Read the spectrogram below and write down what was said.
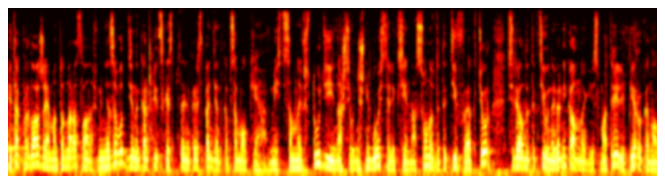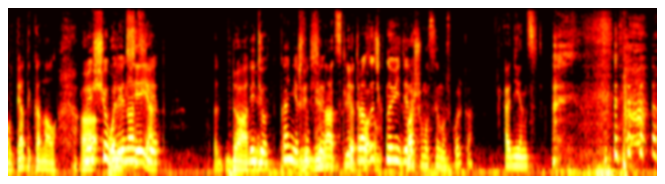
Итак, продолжаем. Антон Арасланов. Меня зовут Дина Карпицкая, специальный корреспондент комсомолки. Вместе со мной в студии и наш сегодняшний гость Алексей Насонов, детектив и актер. Сериал «Детективы» наверняка многие смотрели. Первый канал, пятый канал. Ну еще бы, 12 Алексея... лет. Да, Идет, конечно, 12 все. лет. Хоть разочек, но видели. Вашему сыну сколько? 11.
